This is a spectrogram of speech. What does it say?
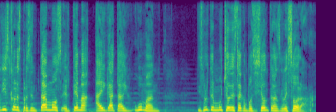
Disco les presentamos el tema I Got a Woman. Disfruten mucho de esta composición transgresora.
